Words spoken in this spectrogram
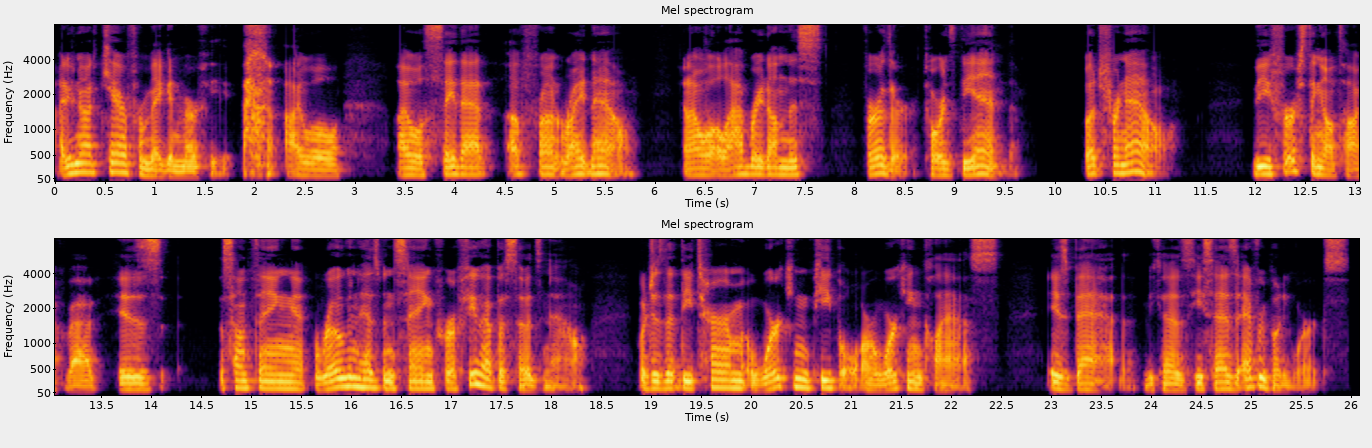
I do not care for Meghan Murphy. I will I will say that up front right now, and I will elaborate on this further towards the end. But for now, the first thing I'll talk about is something Rogan has been saying for a few episodes now, which is that the term working people or working class is bad because he says everybody works.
